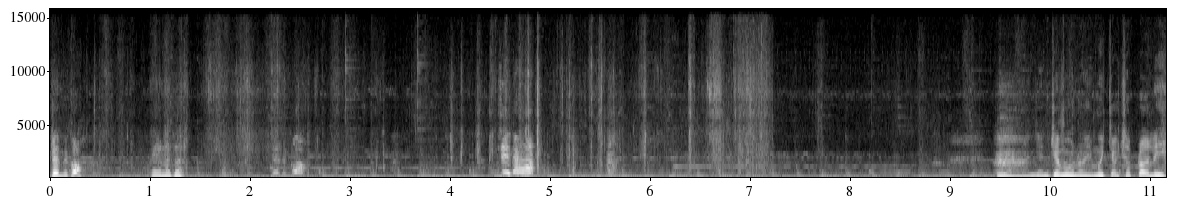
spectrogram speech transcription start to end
nè lên được con lên lên lên được con. Dậy đã. Nhận cho mọi người mới chẳng chấp lời lý.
